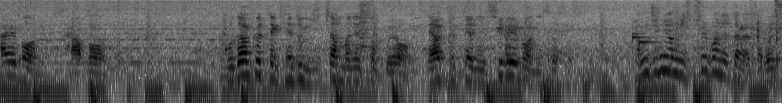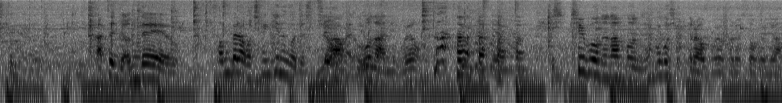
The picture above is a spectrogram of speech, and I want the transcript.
8번, 4번. 고등학교 때 계속 23번 했었고요. 대학교 때는 11번 했었었어요. 형준이 형이 17번이었잖아요 저번 시즌 같은 연대 선배라고 챙기는 거죠 17번 아, 그건 아니고요. 17번은 한번 해보고 싶더라고요. 그래서 그냥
